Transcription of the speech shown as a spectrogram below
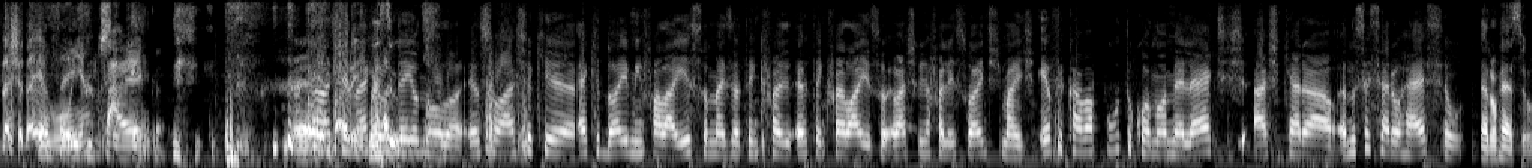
da Jedi é ruim, ah, não sei o quê. careca. Não, É, assim, parei. não é que Mas eu odeio o Nola. Eu só acho que é que dói em mim falar isso, mas eu tenho que, fa- eu tenho que falar isso. Eu acho que eu já falei isso antes, mas eu ficava puto quando o Omelete, acho que era. Eu não sei se era o Hessel. Era o Hessel.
